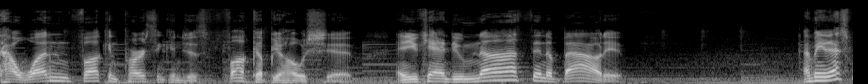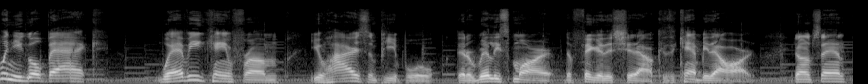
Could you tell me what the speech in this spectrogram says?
How one fucking person can just fuck up your whole shit and you can't do nothing about it. I mean, that's when you go back wherever you came from, you hire some people that are really smart to figure this shit out because it can't be that hard. You know what I'm saying?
